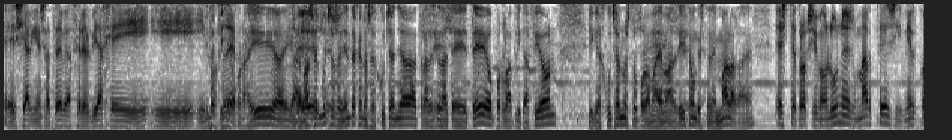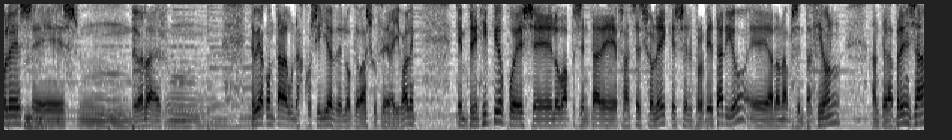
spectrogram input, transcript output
Eh, si alguien se atreve a hacer el viaje y, y, proceder. por ahí. además hay muchos oyentes que nos escuchan ya a través de la TET o por la aplicación y que escuchan nuestro programa de Madrid aunque estén en Málaga. ¿eh? Este próximo lunes, martes y miércoles es de verdad es un te voy a contar algunas cosillas de lo que va a suceder ahí, ¿vale? En principio, pues eh, lo va a presentar eh, Francesc Solé, que es el propietario, eh, hará una presentación ante la prensa.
